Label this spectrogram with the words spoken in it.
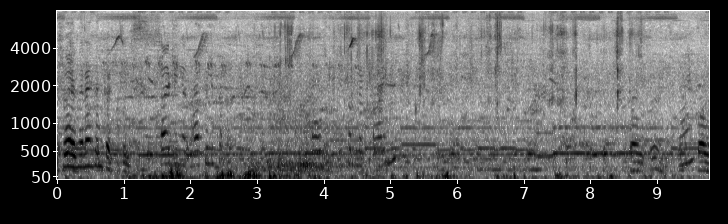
सोयाबीन आहे का? बघ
